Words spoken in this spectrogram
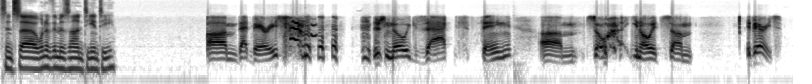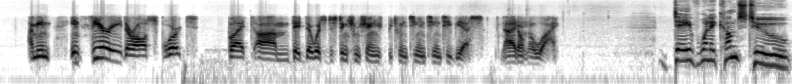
since uh, one of them is on tnt Um, that varies. There's no exact thing. Um, so you know, it's um, it varies. I mean, in theory, they're all sport, but um, they, there was a distinction changed between TNT and TBS. I don't know why. Dave, when it comes to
